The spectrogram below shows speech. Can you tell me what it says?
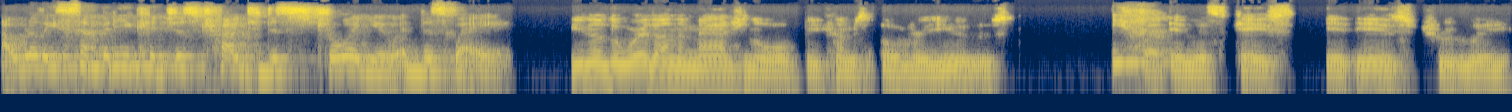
how really somebody could just try to destroy you in this way. You know, the word unimaginable becomes overused. Yeah. But in this case, it is truly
